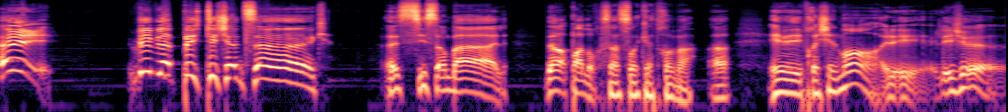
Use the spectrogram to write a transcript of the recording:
Allez Vive la PlayStation 5 600 balles. Non, pardon, 580. Hein. Et prochainement, les, jeux,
